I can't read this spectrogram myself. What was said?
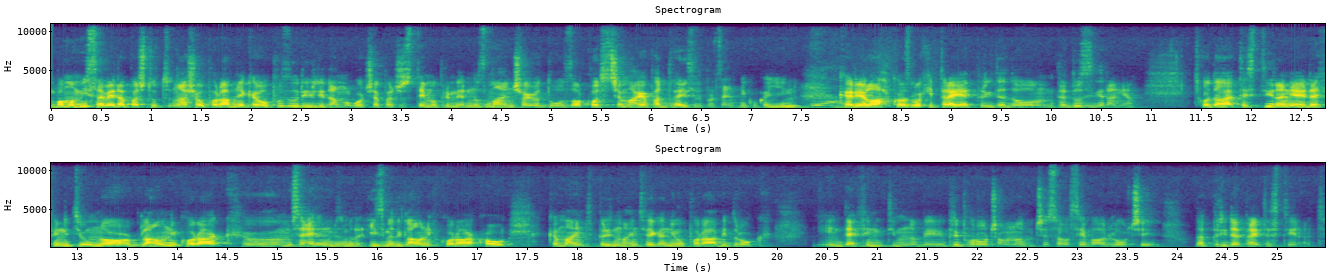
bomo mi seveda pač tudi naše uporabnike opozorili, da mogoče pač s tem primerno zmanjšajo dozo, kot če imajo pa 20-odstotni kokain, Ja. ker je lahko zelo hitreje pride do predoziranja. Tako da testiranje je definitivno glavni korak, eh, mislim, eden izmed, izmed glavnih korakov k manj, pri manj tveganju uporabi drog. In definitivno bi priporočal, no, če se oseba odloči, da pride prej testirati.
